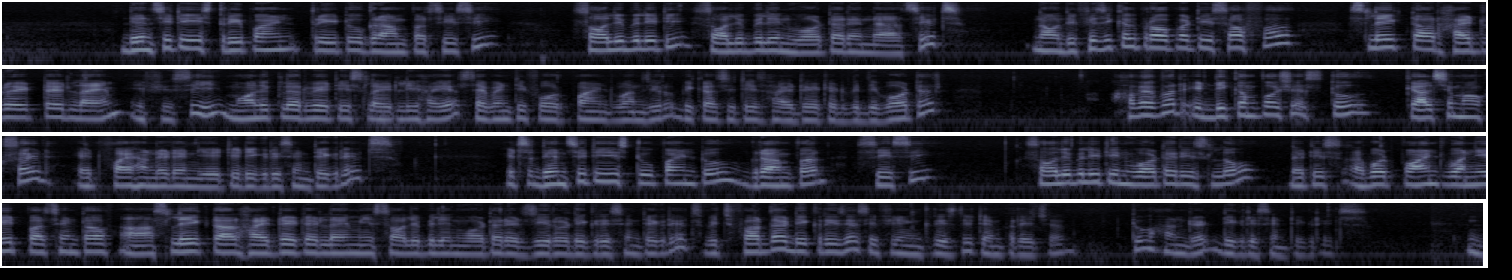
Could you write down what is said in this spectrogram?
Density is 3.32 gram per cc, solubility soluble in water and acids. Now the physical properties of a Slaked or hydrated lime if you see molecular weight is slightly higher 74.10 because it is hydrated with the water. However, it decomposes to calcium oxide at 580 degree centigrades. Its density is 2.2 gram per cc. Solubility in water is low that is about 0.18 percent of uh, slaked or hydrated lime is soluble in water at 0 degree centigrades which further decreases if you increase the temperature to 100 degree centigrades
